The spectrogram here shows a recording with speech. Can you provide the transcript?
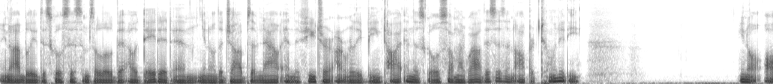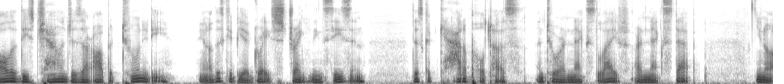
you know, I believe the school system's a little bit outdated and, you know, the jobs of now and the future aren't really being taught in the schools. So I'm like, wow, this is an opportunity. You know, all of these challenges are opportunity. You know, this could be a great strengthening season. This could catapult us into our next life, our next step. You know,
